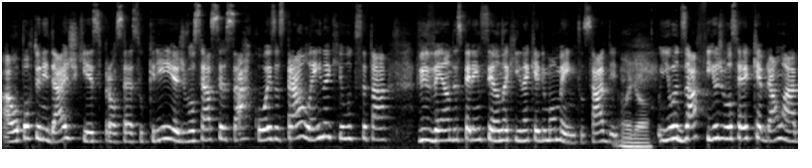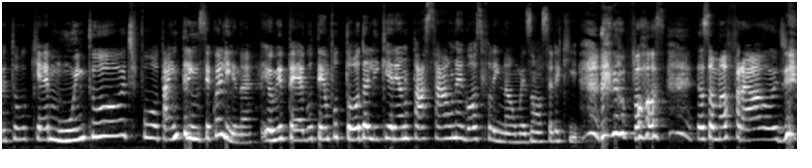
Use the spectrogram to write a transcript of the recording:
a oportunidade que esse processo cria de você acessar coisas para além daquilo que você tá vivendo, experienciando aqui naquele momento, sabe? sabe? Legal. E o desafio de você quebrar um hábito que é muito, tipo, tá intrínseco ali, né? Eu me pego o tempo todo ali querendo passar um negócio. Falei, não, mas nossa, olha aqui, não posso, eu sou uma fraude.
